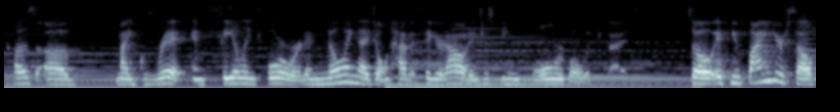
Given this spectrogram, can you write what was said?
because of my grit and failing forward and knowing I don't have it figured out and just being vulnerable with you guys. So if you find yourself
